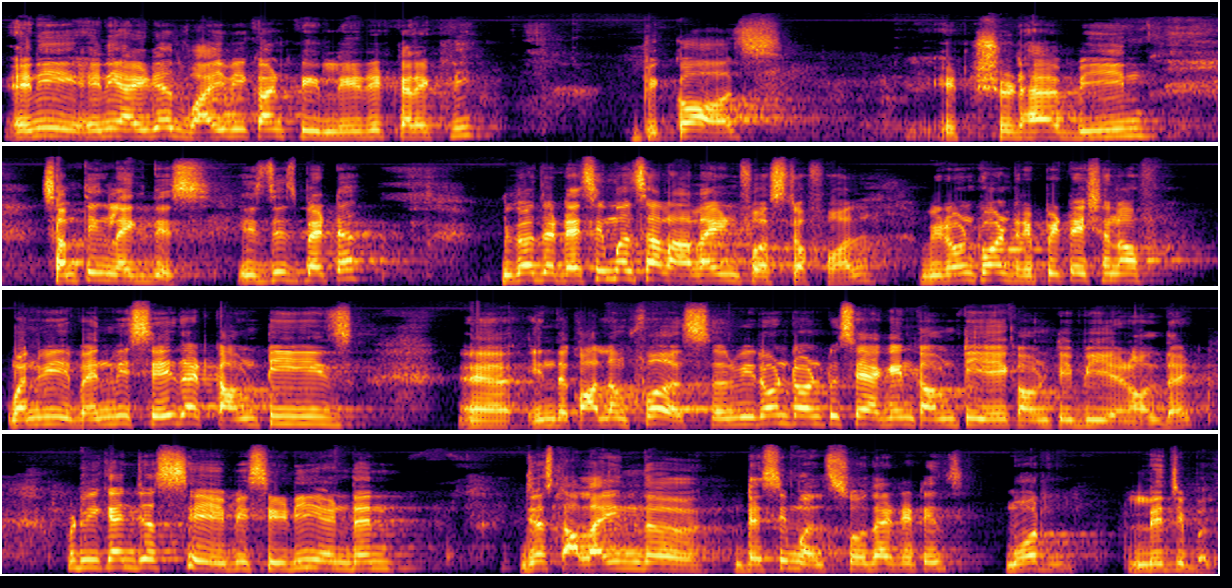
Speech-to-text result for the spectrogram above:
Any, any ideas why we can't read it correctly? Because it should have been something like this. Is this better? Because the decimals are aligned first of all. We don't want repetition of, when we, when we say that county is uh, in the column first, so we don't want to say again county A, county B and all that. But we can just say A, B, C, D and then just align the decimals so that it is more legible.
